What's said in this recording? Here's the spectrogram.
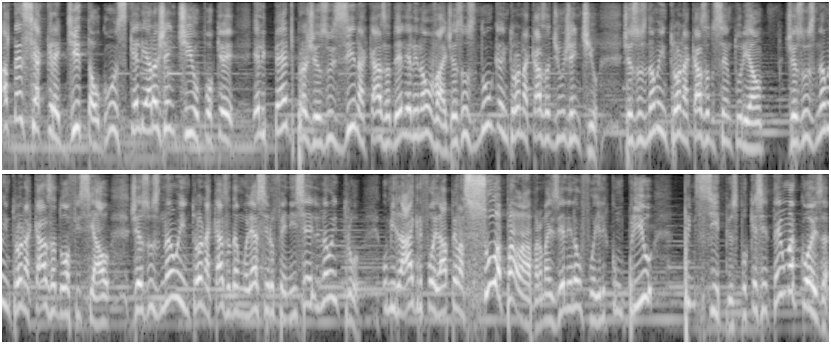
Até se acredita alguns que ele era gentil, porque ele pede para Jesus ir na casa dele, ele não vai. Jesus nunca entrou na casa de um gentil. Jesus não entrou na casa do centurião. Jesus não entrou na casa do oficial. Jesus não entrou na casa da mulher cirofenícia, ele não entrou. O milagre foi lá pela sua palavra, mas ele não foi. Ele cumpriu princípios, porque se tem uma coisa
